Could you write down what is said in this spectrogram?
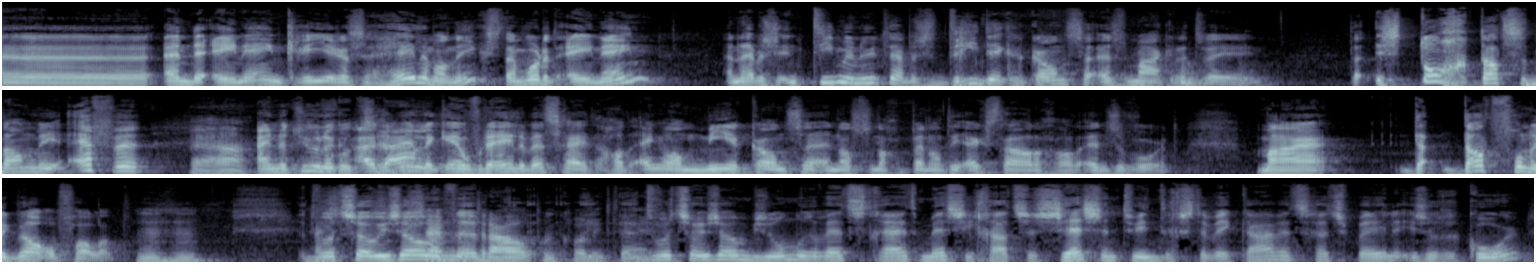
eh, en de 1-1 creëren ze helemaal niks. Dan wordt het 1-1. En dan hebben ze in 10 minuten hebben ze drie dikke kansen en ze maken er 2-1. Dat is toch dat ze dan weer even... Ja, En natuurlijk, goed, uiteindelijk over de hele wedstrijd had Engeland meer kansen. En als ze nog een penalty extra hadden gehad, enzovoort. Maar da- dat vond ik wel opvallend. Mhm. Het wordt sowieso een, eh, op kwaliteit. Het wordt sowieso een bijzondere wedstrijd. Messi gaat zijn 26e WK-wedstrijd spelen, is een record.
